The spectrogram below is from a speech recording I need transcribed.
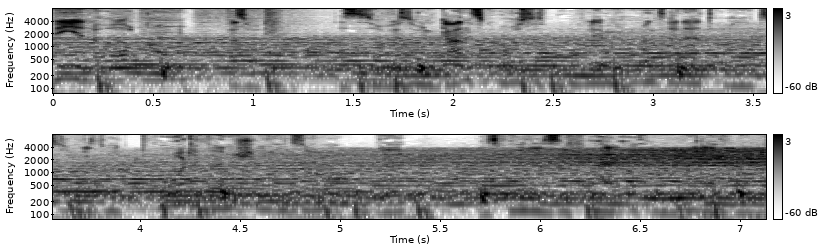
nie in Ordnung. Also, das ist sowieso ein ganz großes Problem im Internet und sowieso Tod wünschen und so. Ne? Das würde sich halt auch im Internet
